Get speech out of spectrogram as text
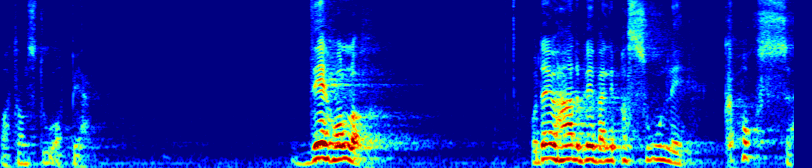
og at han sto opp igjen. Det holder. Og Det er jo her det blir veldig personlig. Korset.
